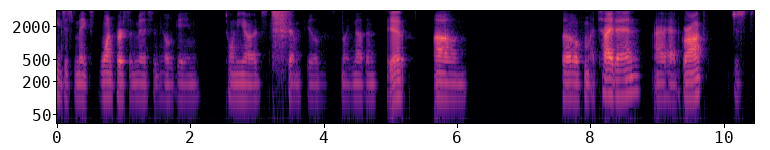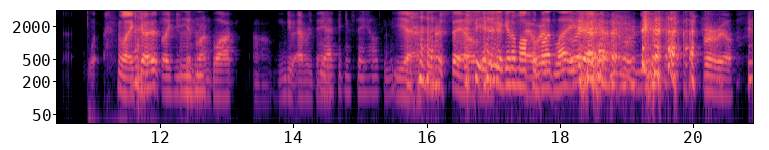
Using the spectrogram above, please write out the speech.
he just makes one person miss and he'll gain twenty yards downfield, like nothing. yeah. Um. So for my tight end, I had Gronk, just uh, like uh, like he can Mhm. run block. Um, he can do everything. Yeah, if he can stay healthy. Yeah, stay healthy. if you get him off Yeah, the Bud Light. yeah, for real.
